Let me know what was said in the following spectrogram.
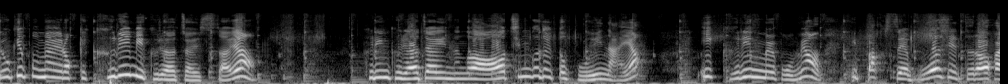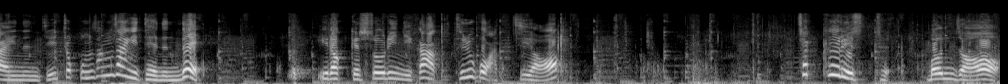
여기 보면 이렇게 그림이 그려져 있어요. 그림 그려져 있는 거 친구들도 보이나요? 이 그림을 보면 이 박스에 무엇이 들어가 있는지 조금 상상이 되는데 이렇게 소린이가 들고 왔지요. 체크리스트. 먼저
